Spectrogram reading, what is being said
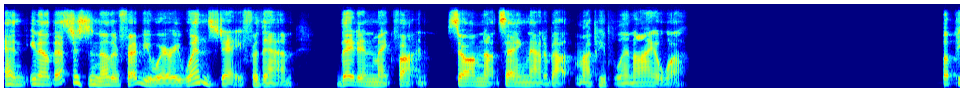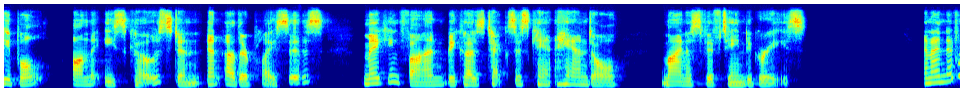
And, you know, that's just another February Wednesday for them. They didn't make fun. So I'm not saying that about my people in Iowa. But people on the East Coast and, and other places making fun because Texas can't handle minus 15 degrees. And I never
